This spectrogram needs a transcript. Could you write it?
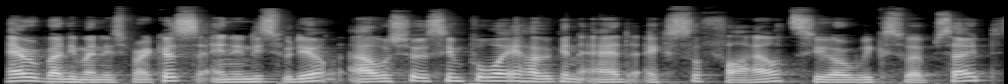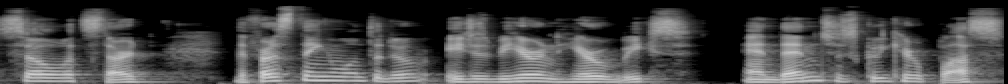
Hey everybody, my name is Marcus and in this video I will show you a simple way how you can add Excel file to your Wix website. So let's start. The first thing you want to do is just be here in here Wix and then just click here plus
